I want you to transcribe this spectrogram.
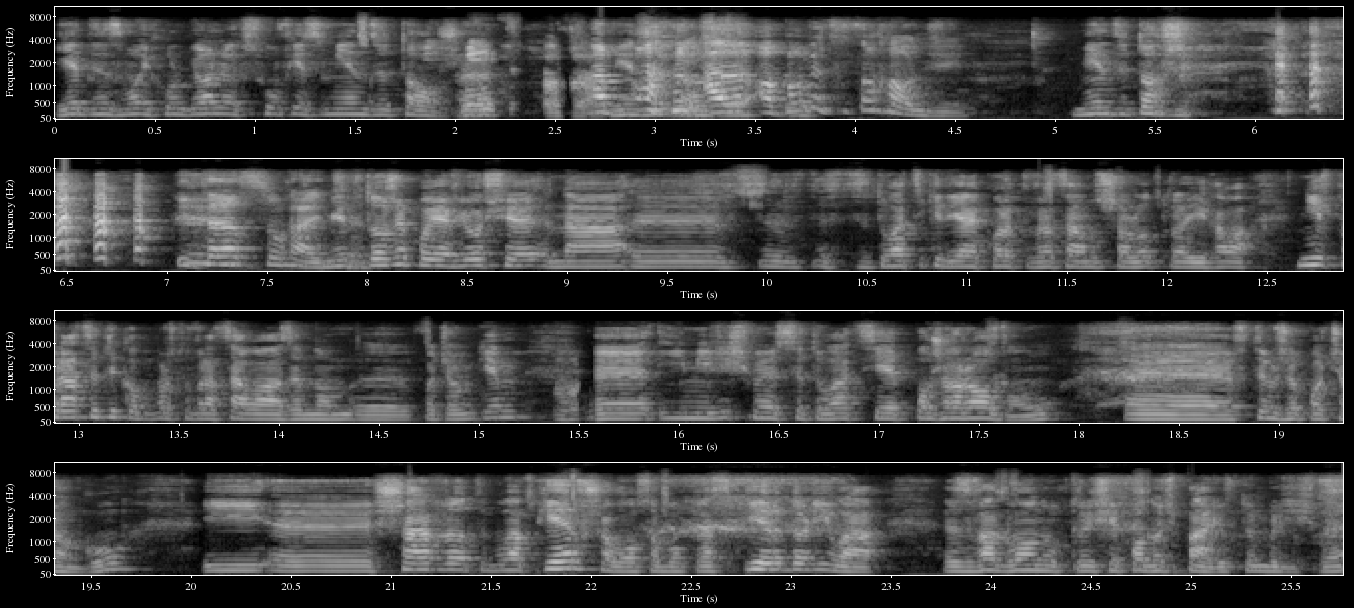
Jednym z moich ulubionych słów jest międzytorze. Międzytorze. a, Międzytorze. ale opowiedz o co chodzi. Międzytorze. I teraz słuchajcie. Międzytorze pojawiło się na, y, sytuacji, kiedy ja akurat wracałem z Charlotte, która jechała nie w pracy, tylko po prostu wracała ze mną y, pociągiem y, i mieliśmy sytuację pożarową y, w tymże pociągu i y, Charlotte była pierwszą osobą, która spierdoliła z wagonu, który się ponoć palił, w którym byliśmy,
